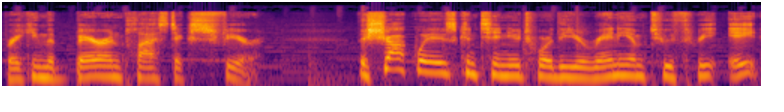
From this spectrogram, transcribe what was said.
breaking the boron plastic sphere. The shockwaves continue toward the uranium-238.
